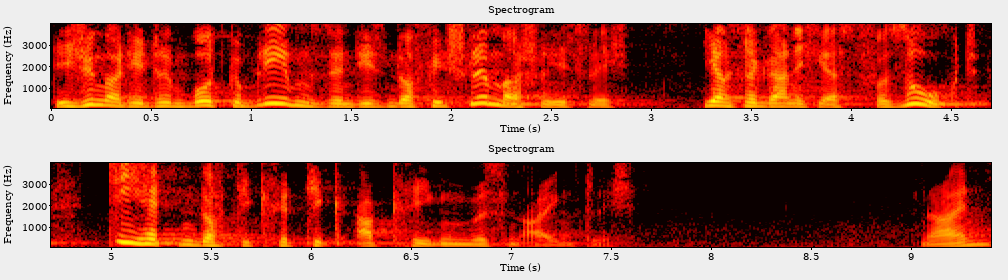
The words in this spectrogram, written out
Die Jünger, die im Boot geblieben sind, die sind doch viel schlimmer schließlich. Die haben es ja gar nicht erst versucht. Die hätten doch die Kritik abkriegen müssen eigentlich. Nein,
